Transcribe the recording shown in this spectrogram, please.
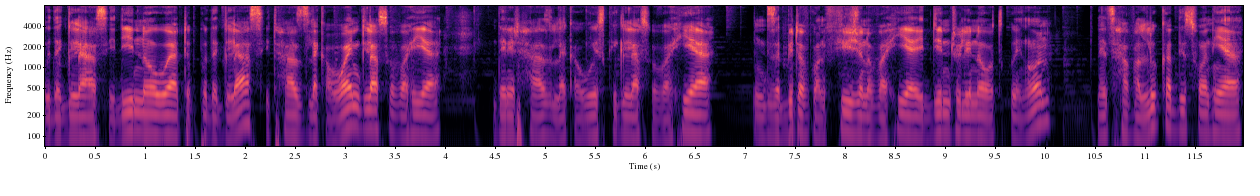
with the glass. He didn't know where to put the glass. It has like a wine glass over here. Then it has like a whiskey glass over here. And there's a bit of confusion over here. He didn't really know what's going on. Let's have a look at this one here.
